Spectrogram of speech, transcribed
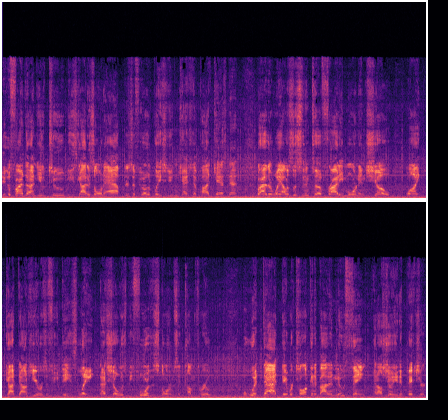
You can find it on YouTube. He's got his own app. There's a few other places you can catch that podcast at. But either way, I was listening to a Friday morning show while I got down here. It was a few days late. That show was before the storms had come through. But with that, they were talking about a new thing, and I'll show you the picture.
